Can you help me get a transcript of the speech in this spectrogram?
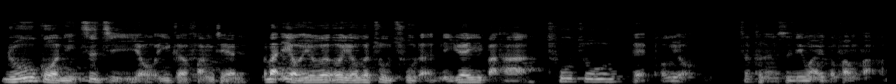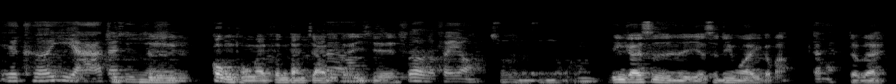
如果你自己有一个房间，不有有个有个住处的，你愿意把它出租给朋友，这可能是另外一个方法。也可以啊，就是共同来分担家里的一些所有的费用，所有的费用，嗯，应该是也是另外一个吧？对，对不对？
